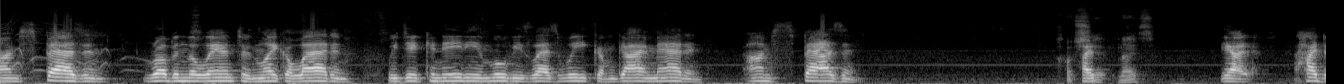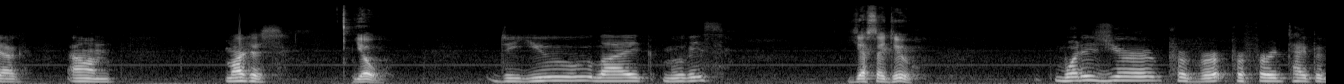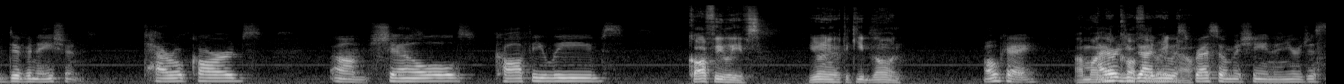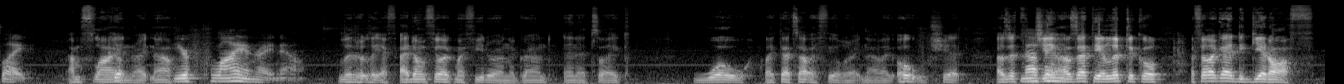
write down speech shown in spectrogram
I'm spazzing, rubbing the lantern like Aladdin. We did Canadian movies last week. I'm Guy Maddin. I'm spazzing. Oh I- shit! nice. Yeah. Hi, Doug. Um, Marcus, Yo, do you like movies? yes, I do. What is your prefer- preferred type of divination? Tarot cards, um, shells, coffee leaves. Coffee leaves. You don't even have to keep going. Okay. I'm on I heard you got a right new now. espresso machine and you're just like, I'm flying right now. you're flying right now. Literally, I, I don't feel like my feet are on the ground, and it's like, whoa, like that's how I feel right now. Like, oh shit. I was at the Nothing- gym. I was at the elliptical. I felt like I had to get off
